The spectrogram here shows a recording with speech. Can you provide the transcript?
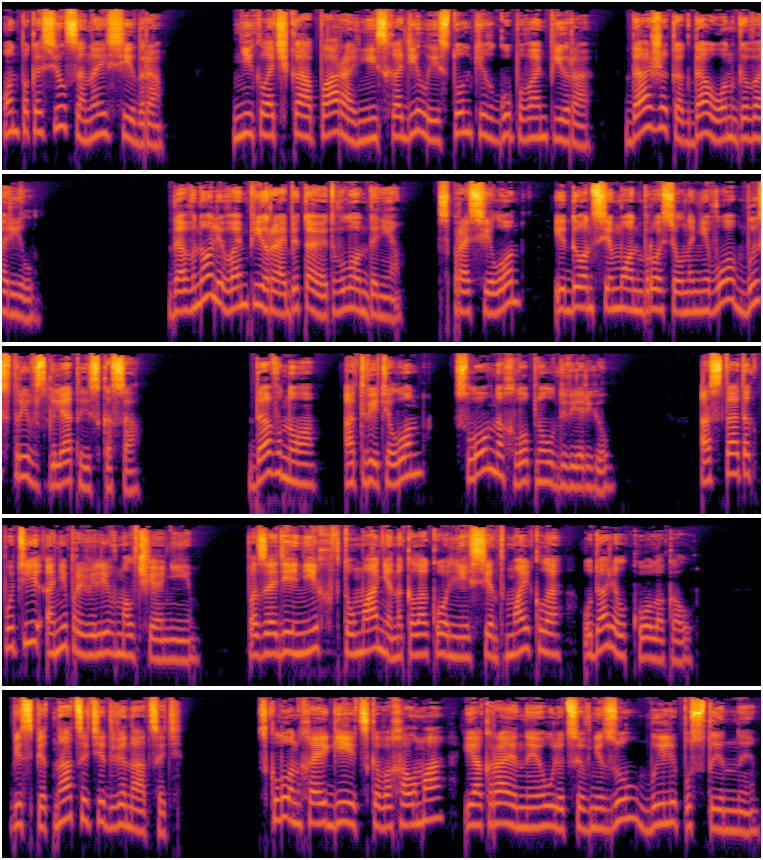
Он покосился на Исидра. Ни клочка пара не исходила из тонких губ вампира, даже когда он говорил. «Давно ли вампиры обитают в Лондоне?» – спросил он, и Дон Симон бросил на него быстрый взгляд искоса. «Давно», – ответил он, словно хлопнул дверью. Остаток пути они провели в молчании. Позади них, в тумане на колокольне Сент-Майкла, ударил колокол. Без пятнадцати двенадцать. Склон Хайгейтского холма и окраинные улицы внизу были пустынны.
